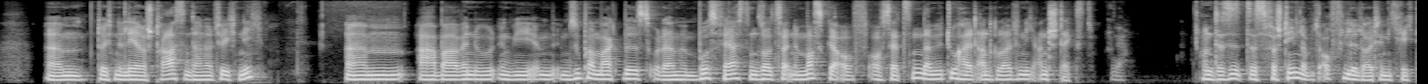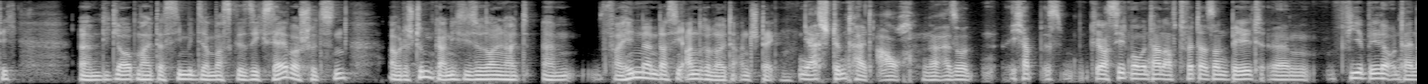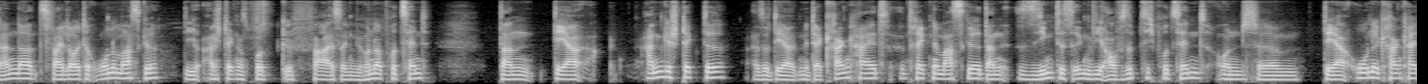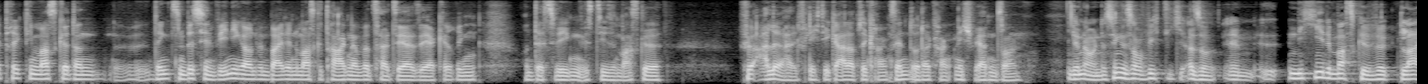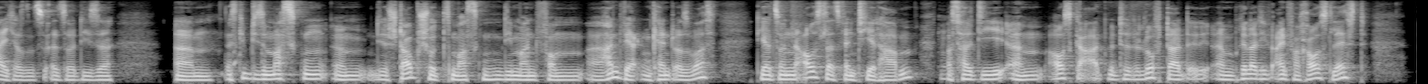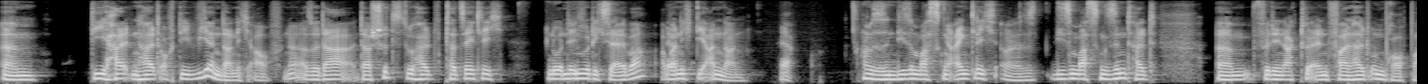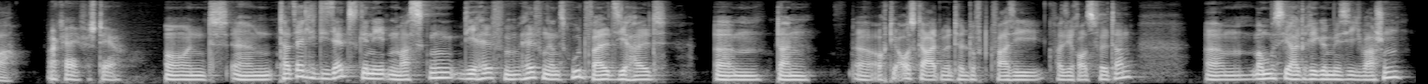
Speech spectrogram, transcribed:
ähm, durch eine leere Straße, dann natürlich nicht. Ähm, aber wenn du irgendwie im, im, Supermarkt bist oder mit dem Bus fährst, dann sollst du halt eine Maske auf, aufsetzen, damit du halt andere Leute nicht ansteckst. Ja. Und das ist, das verstehen, glaube ich, auch viele Leute nicht richtig. Ähm, die glauben halt, dass sie mit dieser Maske sich selber schützen, aber das stimmt gar nicht. Sie sollen halt ähm, verhindern, dass sie andere Leute anstecken. Ja, es stimmt halt auch. Ne? Also ich habe es, sieht momentan auf Twitter so ein Bild, ähm, vier Bilder untereinander, zwei Leute ohne Maske. Die Ansteckungsgefahr ist irgendwie 100 Prozent. Dann der Angesteckte, also der mit der Krankheit trägt eine Maske, dann sinkt es irgendwie auf 70 Prozent und ähm, der ohne Krankheit trägt die Maske, dann äh, denkt es ein bisschen weniger und wenn beide eine Maske tragen, dann wird es halt sehr, sehr gering. Und deswegen ist diese Maske für alle halt Pflicht, egal ob sie krank sind oder krank nicht werden sollen. Genau, und deswegen ist auch wichtig, also ähm, nicht jede Maske wirkt gleich. Also, also diese, ähm, es gibt diese Masken, ähm, diese Staubschutzmasken, die man vom äh, Handwerken kennt oder sowas, die halt so ein Auslassventil haben, was halt die ähm, ausgeatmete Luft da ähm, relativ einfach rauslässt. Ähm, die halten halt auch die Viren da nicht auf. Ne? Also da, da schützt du halt tatsächlich nur dich, nur dich selber, aber ja. nicht die anderen. Ja. Also sind diese Masken eigentlich, oder diese Masken sind halt ähm, für den aktuellen Fall halt unbrauchbar. Okay, verstehe. Und ähm, tatsächlich die selbstgenähten Masken, die helfen, helfen ganz gut, weil sie halt ähm, dann äh, auch die ausgeatmete Luft quasi, quasi rausfiltern. Ähm, man muss sie halt regelmäßig waschen.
